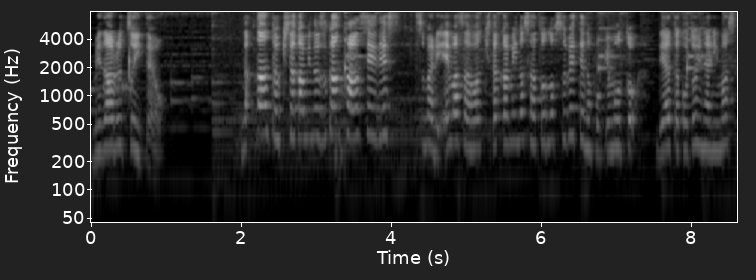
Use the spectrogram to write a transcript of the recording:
メダルついたよ。ななんと北上の図鑑完成です。つまりエマさんは北上の里のすべてのポケモンと出会ったことになります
